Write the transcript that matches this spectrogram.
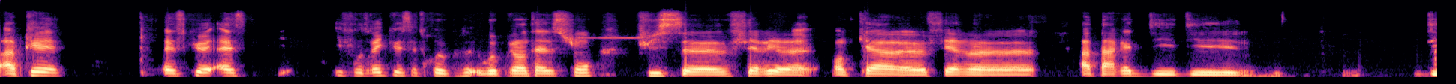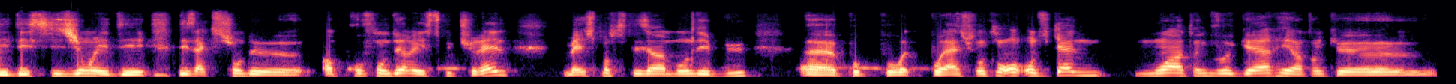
après est-ce que est-ce il faudrait que cette représentation puisse euh, faire, en cas, faire apparaître des, des, décisions et des, actions de, en profondeur et structurelles. Mais je pense que c'était un bon début pour, pour, pour la suite. En, tout cas, moi, en tant que vogueur et en tant que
